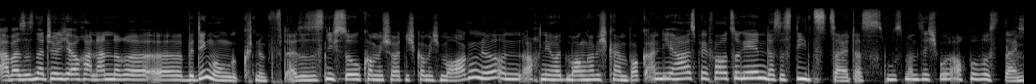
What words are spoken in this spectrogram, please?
Aber es ist natürlich auch an andere äh, Bedingungen geknüpft. Also es ist nicht so, komme ich heute nicht, komme ich morgen. Ne? Und ach nee, heute Morgen habe ich keinen Bock an die HSPV zu gehen. Das ist Dienstzeit. Das muss man sich wohl auch bewusst sein.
